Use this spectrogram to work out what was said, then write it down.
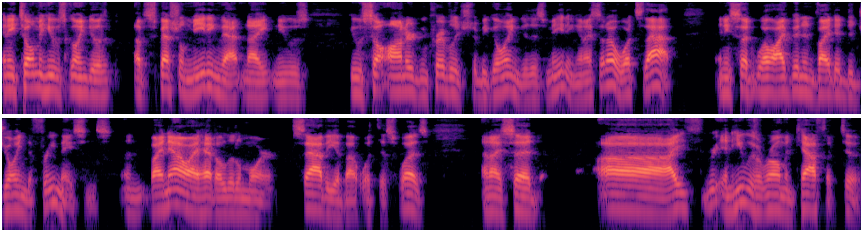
and he told me he was going to a, a, special meeting that night and he was he was so honored and privileged to be going to this meeting. And I said, "Oh, what's that?" And he said, "Well, I've been invited to join the Freemasons." And by now I had a little more savvy about what this was. And I said, uh, I and he was a Roman Catholic too.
